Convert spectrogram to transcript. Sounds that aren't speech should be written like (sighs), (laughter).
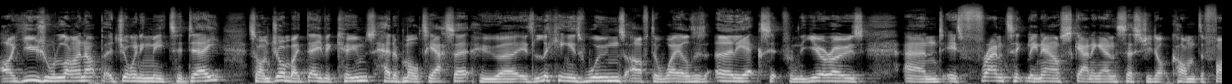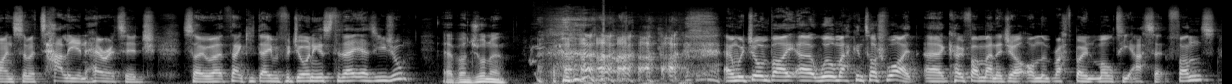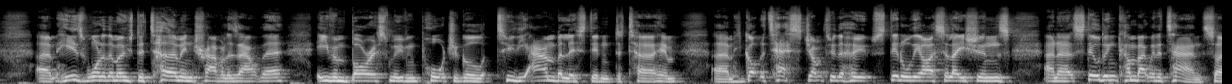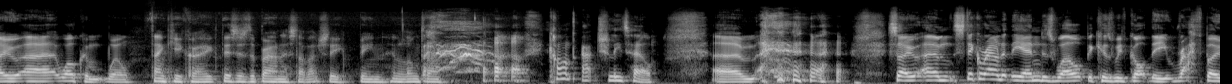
Our usual lineup are joining me today. So I'm joined by David Coombs, head of multi asset, who uh, is licking his wounds after Wales' early exit from the Euros and is frantically now scanning ancestry.com to find some Italian heritage. So uh, thank you, David, for joining us today, as usual. Uh, buongiorno. (laughs) (laughs) and we're joined by uh, Will McIntosh-Whyte, uh, co fund manager on the Rathbone Multi Asset Funds. Um, he is one of the most determined travellers out there. Even Boris moving Portugal to the amber list didn't deter him. Um, he got the test, jumped through the hoops, did all the isolations, and uh, still didn't come back with a tan. So, uh, welcome, Will. Thank you, Craig. This is the brownest I've actually been in a long time. (laughs) Can't actually tell. Um, (laughs) so, um, stick around at the end as well because we've got the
